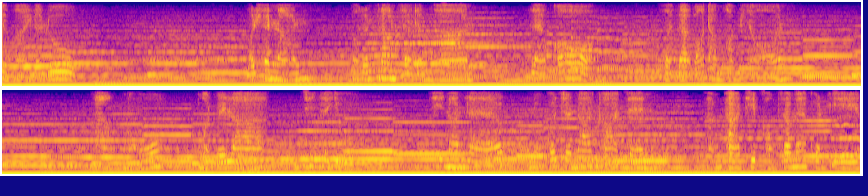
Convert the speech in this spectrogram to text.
ยังไงล่ะลูก เพราะฉะนั้นเราต้องตั้งใจทำงาน แล้วก็เผยแผ่พระธรรมคำสอนหากหนูหมดเวลาที่จะอยู่จะได้กลายเป็นน้ำ ตาทิพย์ของเจ้าแม่คนอิม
